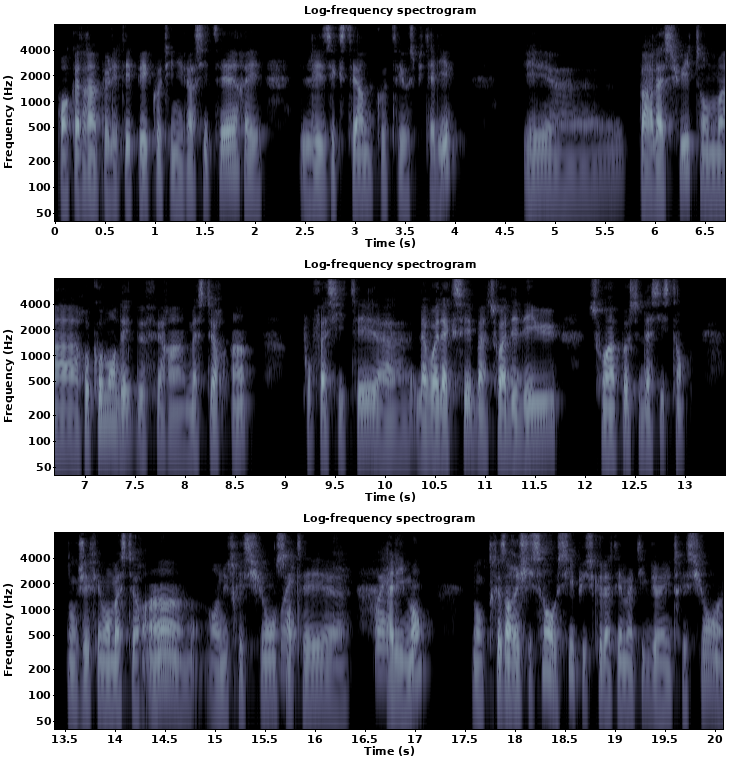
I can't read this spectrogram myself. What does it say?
pour encadrer un peu les TP côté universitaire et les externes côté hospitalier. Et euh, par la suite, on m'a recommandé de faire un master 1 pour faciliter la, la voie d'accès, ben, soit à des DU, soit à un poste d'assistant. Donc j'ai fait mon master 1 en nutrition, santé, euh, Ouais. aliments. Donc très enrichissant aussi puisque la thématique de la nutrition euh,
